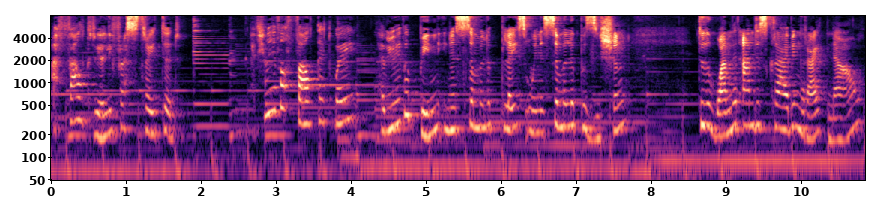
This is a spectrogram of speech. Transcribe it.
I felt really frustrated. Have you ever felt that way? Have you ever been in a similar place or in a similar position to the one that I'm describing right now?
